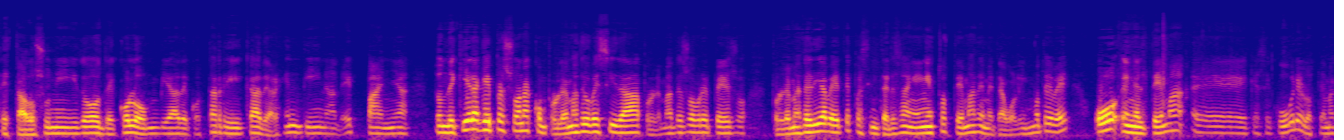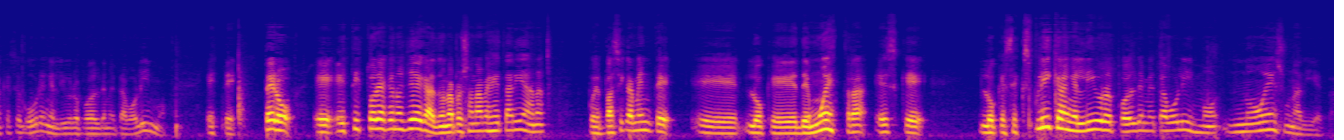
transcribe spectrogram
Estados Unidos, de Colombia, de Costa Rica, de Argentina, de España, donde quiera que hay personas con problemas de obesidad, problemas de sobrepeso, problemas de diabetes, pues se interesan en estos temas de Metabolismo TV o en el tema eh, que se cubre, los temas que se cubren en el libro Poder de Metabolismo. Este, pero eh, esta historia que nos llega de una persona vegetariana, pues básicamente eh, lo que demuestra es que lo que se explica en el libro El Poder de Metabolismo no es una dieta.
